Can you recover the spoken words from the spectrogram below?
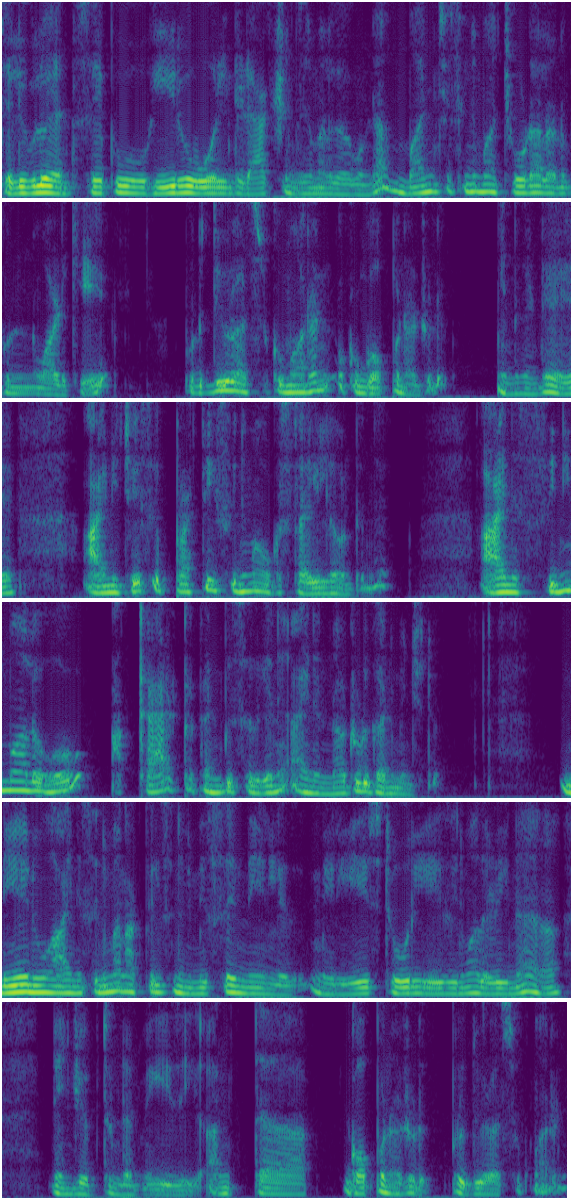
తెలుగులో ఎంతసేపు హీరో ఓరియంటెడ్ యాక్షన్ సినిమాలు కాకుండా మంచి సినిమా చూడాలనుకున్న వాడికి పృథ్వీరాజ్ సుకుమారన్ ఒక గొప్ప నటుడు. ఎందుకంటే ఆయన చేసే ప్రతి సినిమా ఒక స్టైల్లో ఉంటుంది. ఆయన సినిమాలో ఆ క్యారెక్టర్ కనిపిస్తుంది కానీ ఆయన నటుడు కనిపించడు. నేను ఆయన సినిమా నాకు తెలిసి నేను మిస్ అయింది ఏం లేదు. మీరు ఏ స్టోరీ ఏ సినిమా అడిగినా నేను చెప్తుంటాను మీకు ఈజీగా. అంత గొప్ప నటుడు పృథ్వీరాజ్ సుకుమారన్.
